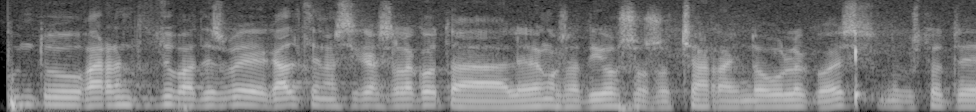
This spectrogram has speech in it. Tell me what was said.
Puntu garrantzitsu bat ez be, galtzen hasi gazelako eta lehenengo zati oso oso txarra indoguleko, ez? Nik uste dute,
